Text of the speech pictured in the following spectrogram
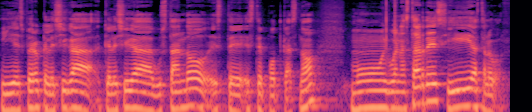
y espero que les siga, que les siga gustando este, este podcast, ¿no? Muy buenas tardes y hasta luego.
